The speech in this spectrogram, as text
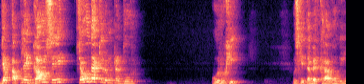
जब अपने गाँव से चौदह किलोमीटर दूर वो रुकी, उसकी तबीयत खराब हो गई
